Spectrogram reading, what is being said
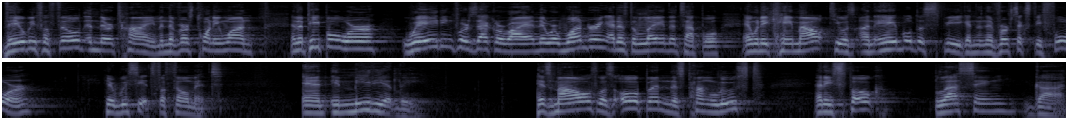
They will be fulfilled in their time. In the verse 21 and the people were waiting for Zechariah, and they were wondering at his delay in the temple. And when he came out, he was unable to speak. And then in verse 64, here we see its fulfillment. And immediately his mouth was open and his tongue loosed, and he spoke, blessing God.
